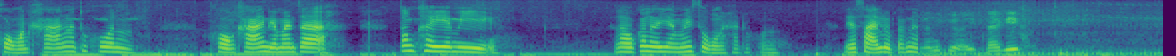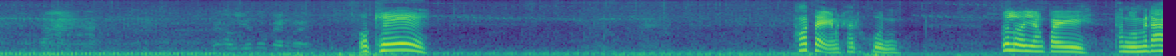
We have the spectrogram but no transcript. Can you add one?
ของมันค้างนะทุกคน ของค้างเดี๋ยวมันจะต้องเคลมอีก เราก็เลยยังไม่ส่งนะคะทุกคน เดี๋ยวสายหลุดแป๊บหนึงแล้วนี่คืออะไรอีกแตกอีกโอเค ท่อแตกนะคะทุกคน ก็เลยยังไปทางนู้นไม่ได้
